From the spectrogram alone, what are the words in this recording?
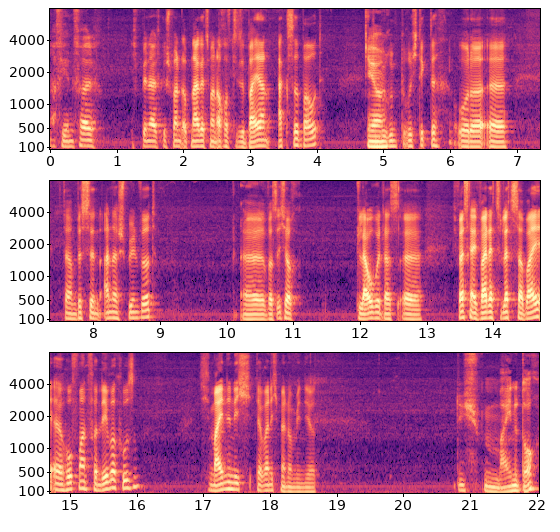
Auf jeden Fall. Ich bin halt gespannt, ob Nagelsmann auch auf diese Bayern-Achse baut. Ja. Die berühmt-berüchtigte. Oder äh, da ein bisschen anders spielen wird. Äh, was ich auch glaube, dass, äh, ich weiß gar nicht, war der zuletzt dabei, äh, Hofmann von Leverkusen? Ich meine nicht, der war nicht mehr nominiert. Ich meine doch.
